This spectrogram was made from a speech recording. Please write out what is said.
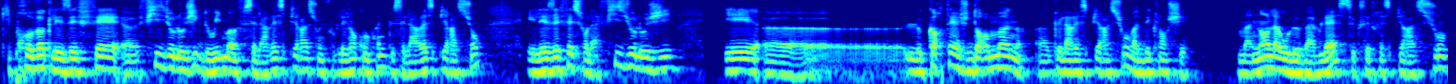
qui provoque les effets euh, physiologiques de Wim. C'est la respiration. Il faut que les gens comprennent que c'est la respiration et les effets sur la physiologie et euh, le cortège d'hormones que la respiration va déclencher. Maintenant, là où le bas blesse, c'est que cette respiration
